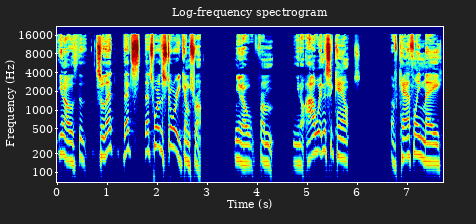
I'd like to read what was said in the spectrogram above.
you know, so that that's that's where the story comes from. You know, from you know eyewitness accounts of Kathleen May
